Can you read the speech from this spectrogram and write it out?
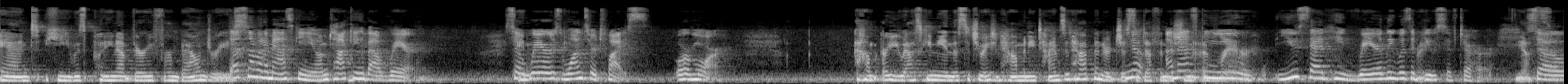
and he was putting up very firm boundaries. That's not what I'm asking you. I'm talking about rare. So rare is once or twice or more. How, are you asking me in this situation how many times it happened, or just no, the definition I'm asking of rare? you. You said he rarely was abusive to her. Yes. So,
